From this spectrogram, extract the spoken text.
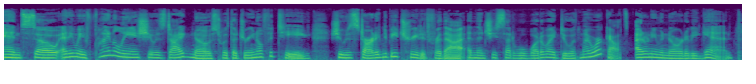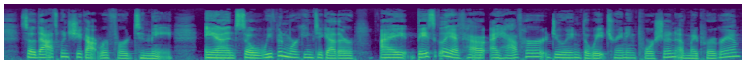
And so, anyway, finally, she was diagnosed with adrenal fatigue. She was starting to be treated for that. And then she said, Well, what do I do with my workouts? I don't even know where to begin. So that's when she got referred to me. And so we've been working together. I basically have ha- I have her doing the weight training portion of my program.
